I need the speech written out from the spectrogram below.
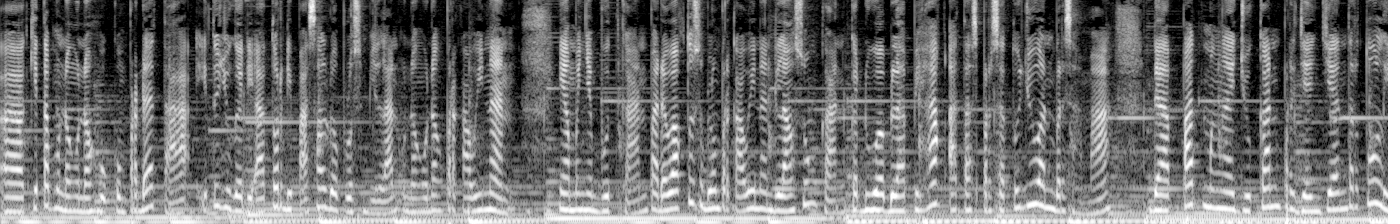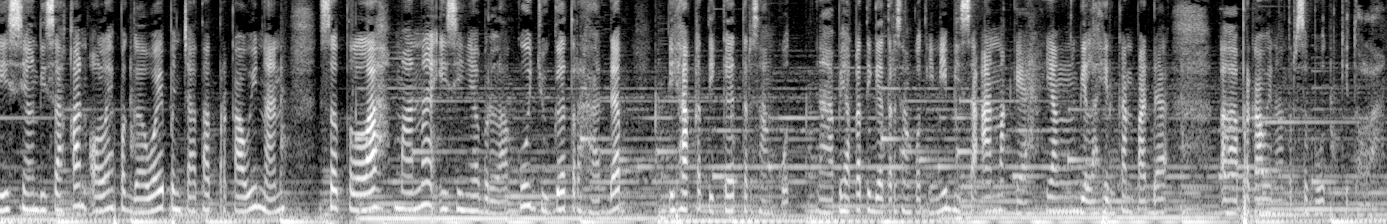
uh, Kitab Undang-Undang Hukum Perdata, itu juga diatur di pasal 29 Undang-Undang Perkawinan yang menyebutkan pada waktu sebelum perkawinan dilangsungkan, kedua belah pihak atas persetujuan bersama dapat mengajukan perjanjian tertulis yang disahkan oleh pegawai pencatat perkawinan setelah mana isinya berlaku juga terhadap pihak ketiga tersangkut. Nah, pihak ketiga tersangkut ini bisa anak ya yang dilahirkan pada uh, perkawinan tersebut gitulah.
